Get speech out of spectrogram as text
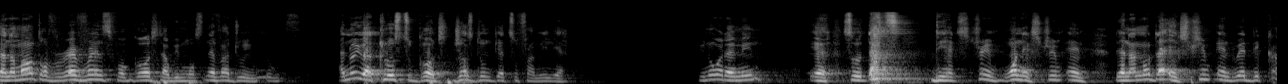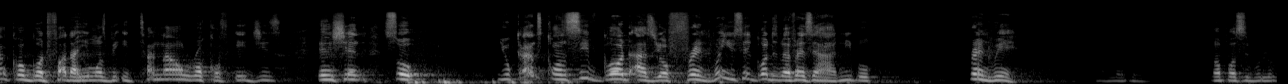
an amount of reverence for God that we must never do away with. I know you are close to God, just don't get too familiar. You know what I mean? Yeah, so that's the extreme, one extreme end. Then another extreme end where they can't call God Father, He must be eternal rock of ages, ancient. So you can't conceive God as your friend. When you say God is my friend, say, ah, Nibo. Friend, where? It's not possible. Oh.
